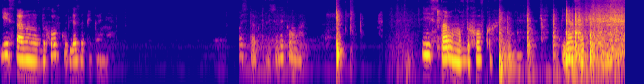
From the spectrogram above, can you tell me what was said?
І ставимо в духовку для запікання. Ось так, друзі, виклала. І ставимо в духовку для запікання.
